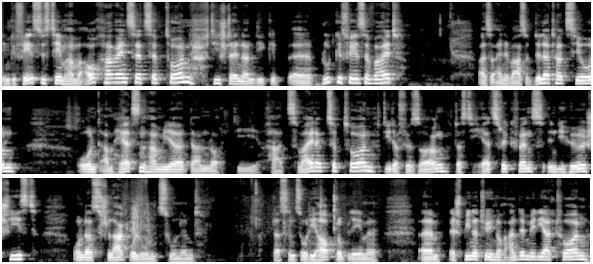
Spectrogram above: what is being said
Im Gefäßsystem haben wir auch H1-Rezeptoren. Die stellen dann die äh, Blutgefäße weit, also eine Vasodilatation. Und am Herzen haben wir dann noch die H2-Rezeptoren, die dafür sorgen, dass die Herzfrequenz in die Höhe schießt und das Schlagvolumen zunimmt. Das sind so die Hauptprobleme. Ähm, es spielen natürlich noch andere Mediatoren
